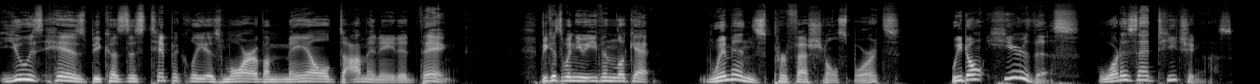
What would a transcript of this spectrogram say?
use his because this typically is more of a male dominated thing. Because when you even look at women's professional sports, we don't hear this. What is that teaching us?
